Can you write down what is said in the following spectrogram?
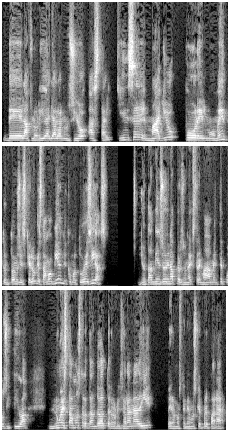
de la Florida ya lo anunció hasta el 15 de mayo por el momento. Entonces, ¿qué es lo que estamos viendo? Y como tú decías, yo también soy una persona extremadamente positiva. No estamos tratando de aterrorizar a nadie, pero nos tenemos que preparar.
